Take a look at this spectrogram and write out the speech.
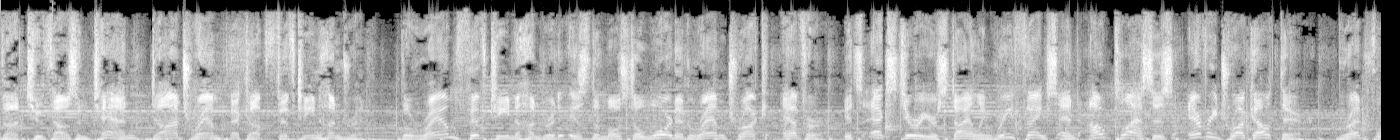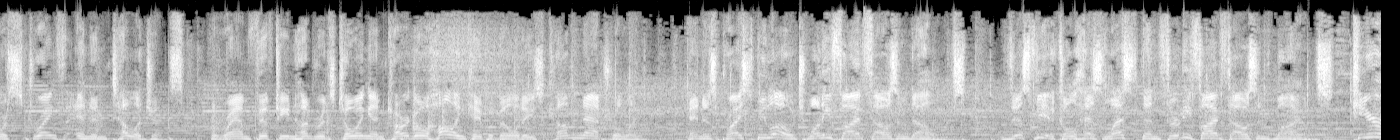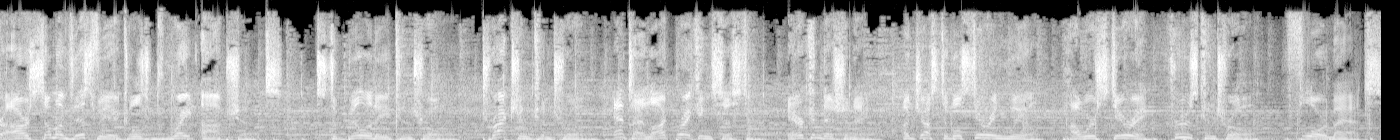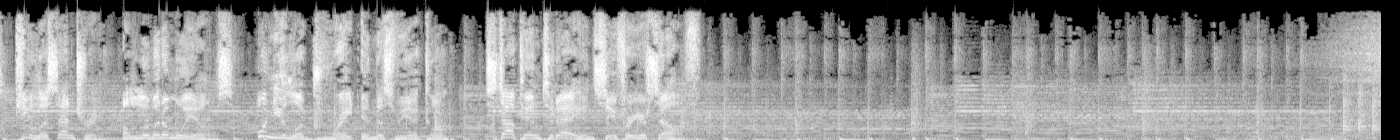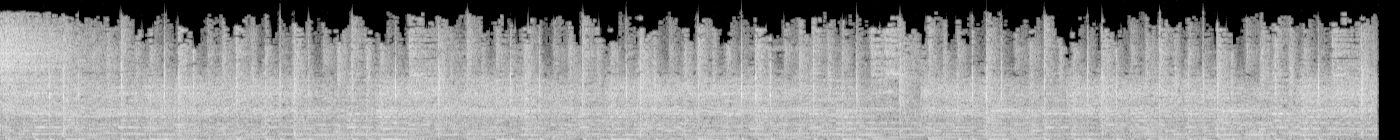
The 2010 Dodge Ram Pickup 1500. The Ram 1500 is the most awarded Ram truck ever. Its exterior styling rethinks and outclasses every truck out there. Bred for strength and intelligence, the Ram 1500's towing and cargo hauling capabilities come naturally and is priced below $25,000. This vehicle has less than 35,000 miles. Here are some of this vehicle's great options. Stability control, traction control, anti-lock braking system, air conditioning, adjustable steering wheel, power steering, cruise control, floor mats, keyless entry, aluminum wheels. Wouldn't you look great in this vehicle? Stop in today and see for yourself.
